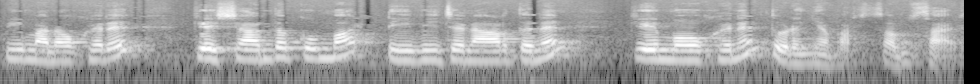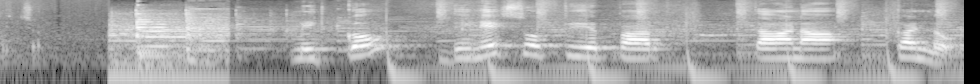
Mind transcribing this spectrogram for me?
P Manoharan K Shanthakumar T V Janardhanan K Mohanan തുടങ്ങിയവർ സംസാരിച്ചു. മിക്കോ ദിനേശ് സോഫ്റ്റ്വെയർ പാർക്ക് താണ കണ്ണൂർ.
